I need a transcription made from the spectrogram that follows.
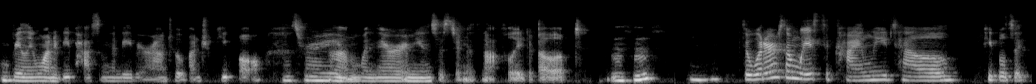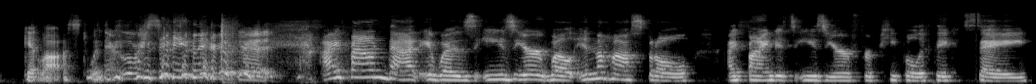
really want to be passing the baby around to a bunch of people That's right. um, when their immune system is not fully developed Mm-hmm. so what are some ways to kindly tell people to get lost when they're overstaying their visit I found that it was easier. Well, in the hospital, I find it's easier for people if they could say,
